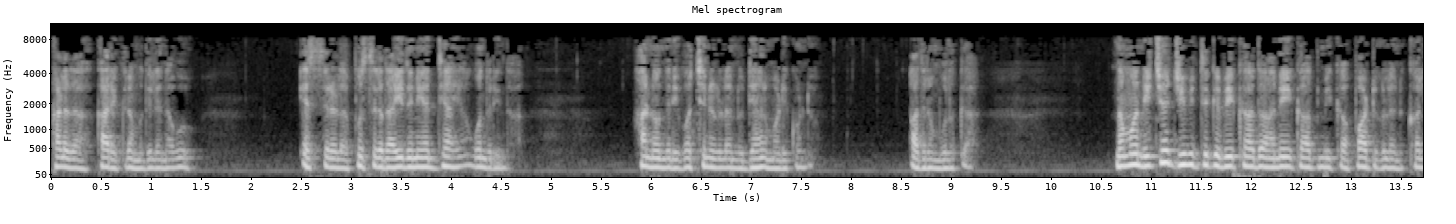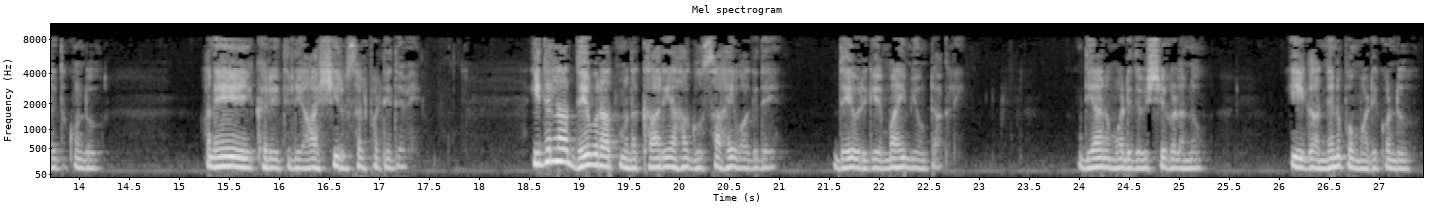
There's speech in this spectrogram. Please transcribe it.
ಕಳೆದ ಕಾರ್ಯಕ್ರಮದಲ್ಲಿ ನಾವು ಎಸ್ಸೆರಳ ಪುಸ್ತಕದ ಐದನೇ ಅಧ್ಯಾಯ ಒಂದರಿಂದ ಹನ್ನೊಂದನೇ ವಚನಗಳನ್ನು ಧ್ಯಾನ ಮಾಡಿಕೊಂಡು, ಅದರ ಮೂಲಕ ನಮ್ಮ ನಿಜ ಜೀವಿತಕ್ಕೆ ಬೇಕಾದ ಅನೇಕ ಆತ್ಮಿಕ ಪಾಠಗಳನ್ನು ಕಲಿತುಕೊಂಡು ಅನೇಕ ರೀತಿಯಲ್ಲಿ ಆಶೀರ್ವಿಸಲ್ಪಟ್ಟಿದ್ದೇವೆ. ಇದೆಲ್ಲ ದೇವರಾತ್ಮನ ಕಾರ್ಯ ಹಾಗೂ ಸಹಾಯವಾಗಿದೆ. ದೇವರಿಗೆ ಮಹಿಮೆಯುಂಟಾಗಲಿ. ಧ್ಯಾನ ಮಾಡಿದ ವಿಷಯಗಳನ್ನು ಈಗ ನೆನಪು ಮಾಡಿಕೊಂಡು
